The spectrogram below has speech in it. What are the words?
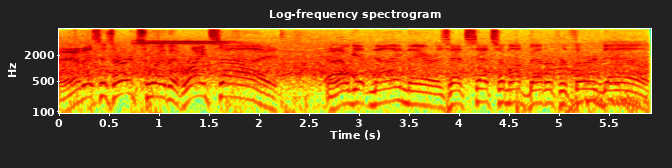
And this is Ertz with it, right side. And they'll get nine there as that sets them up better for third down.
